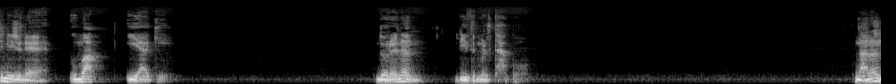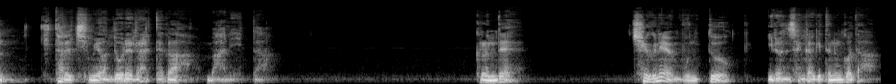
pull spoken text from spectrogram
설진이준의 음악 이야기. 노래는 리듬을 타고. 나는 기타를 치며 노래를 할 때가 많이 있다. 그런데 최근에 문득 이런 생각이 드는 거다.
